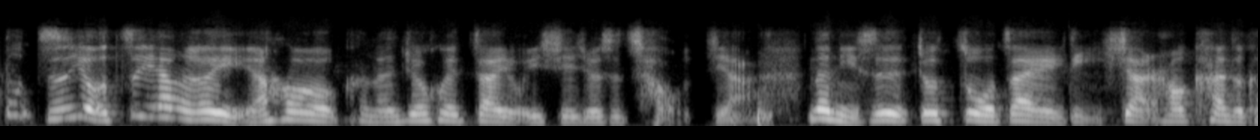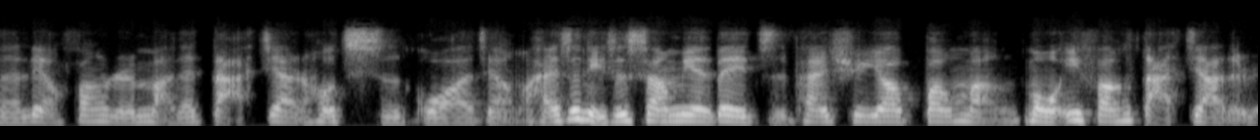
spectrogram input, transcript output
不只有这样而已，然后可能就会再有一些就是吵架。那你是就坐在底下，然后看着可能两方人马在打架，然后吃瓜这样吗？还是你是上面被指派去要帮忙某一方打架的人？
